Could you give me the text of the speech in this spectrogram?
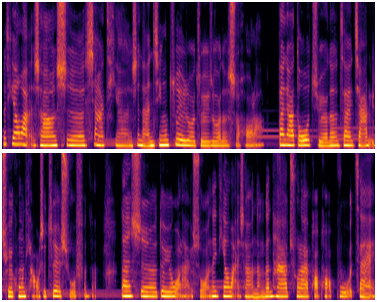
那天晚上是夏天，是南京最热最热的时候了。大家都觉得在家里吹空调是最舒服的，但是对于我来说，那天晚上能跟他出来跑跑步，在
